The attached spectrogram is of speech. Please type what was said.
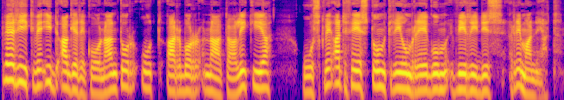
Prerique id agere conantur ut arbor natalicia, usque ad festum trium regum viridis remaneat.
